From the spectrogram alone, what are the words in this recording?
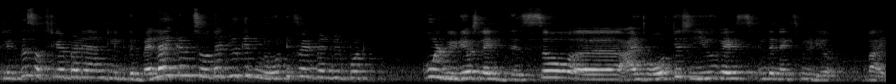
click the subscribe button and click the bell icon so that you get notified when we put cool videos like this. So uh, I hope to see you guys in the next video. Bye.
